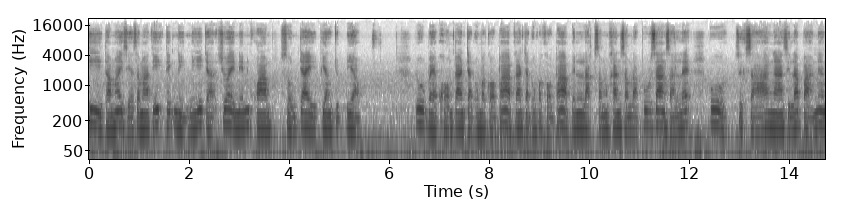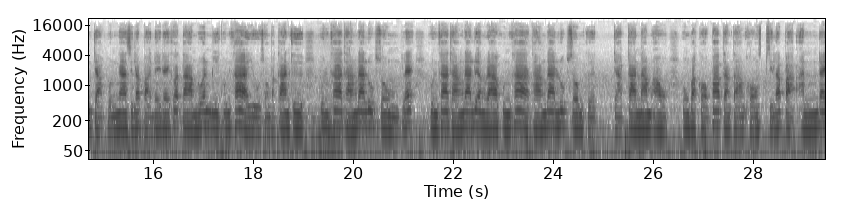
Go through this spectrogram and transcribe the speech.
ที่ทำให้เสียสมาธิเทคนิคนี้จะช่วยเน้นความสนใจเพียงจุดเดียว รูปแบบของการจัดองค์ประกอบภาพ การจัดองค์ประกอบภาพเป็นหลักสำคัญสำหรับผู้สร้างสรรค์และผู้ศึกษางานศิลปะ เนื่องจากผลงานศิลปะใด ๆ ก็ตามล้วนมีคุณค่าอยู่สองประการคือ คุณค่าทางด้านรูปทรง และคุณค่าทางด้านเรื่องราว คุณค่าทางด้านรูปทรงเกิด จากการนำเอาองค์ประกอบภาพต่างๆ ของศิลปะอันได้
